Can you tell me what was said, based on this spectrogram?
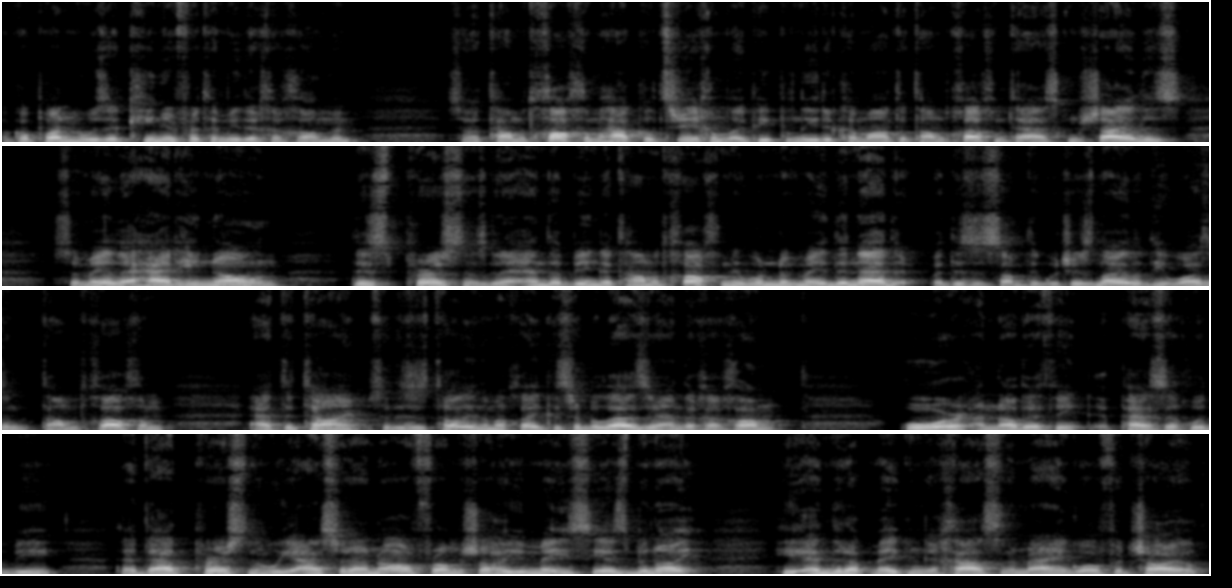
A Kapan was a keener for Tamid Chachamim. So Talmud Chacham, Hakal Tzrichim, like people need to come on to Talmud Chacham to ask him Shailas. So Mela, had he known this person is going to end up being a Talmud Chacham, he wouldn't have made the neder. But this is something which is noiled. He wasn't Talmud Chacham at the time. So this is totally the Machlekes Rebelezer and the Chacham. Or another thing, Pesach would be that that person who he asked Rano from Shahayimesi has been he ended up making a chasana, and marrying off a child,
